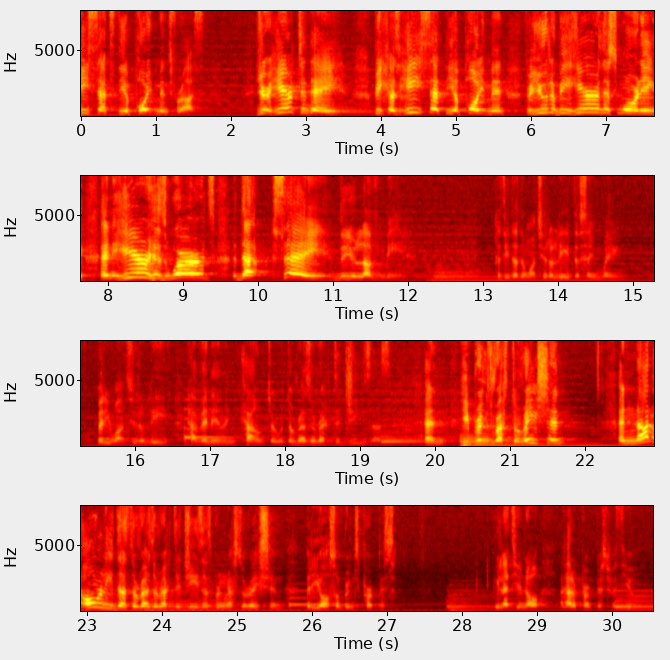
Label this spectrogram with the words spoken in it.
He sets the appointments for us. You're here today because He set the appointment for you to be here this morning and hear His words that say, Do you love me? Because He doesn't want you to leave the same way, but He wants you to leave having an encounter with the resurrected Jesus. And He brings restoration. And not only does the resurrected Jesus bring restoration, but He also brings purpose. He lets you know, I got a purpose with you.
